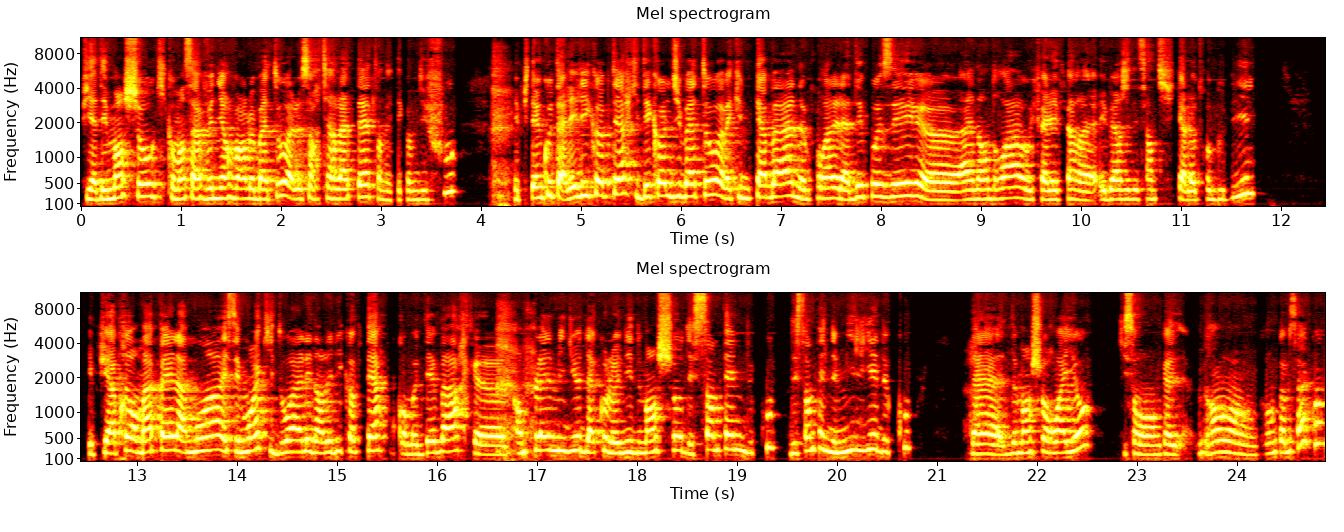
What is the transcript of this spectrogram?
Puis il y a des manchots qui commencent à venir voir le bateau, à le sortir la tête. On était comme des fous. Et puis d'un coup, t'as l'hélicoptère qui décolle du bateau avec une cabane pour aller la déposer euh, à un endroit où il fallait faire euh, héberger des scientifiques à l'autre bout de l'île. Et puis après, on m'appelle à moi et c'est moi qui dois aller dans l'hélicoptère pour qu'on me débarque euh, en plein milieu de la colonie de manchots, des centaines de couples, des centaines de milliers de couples de, de manchots royaux qui sont grands, grands comme ça, quoi.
